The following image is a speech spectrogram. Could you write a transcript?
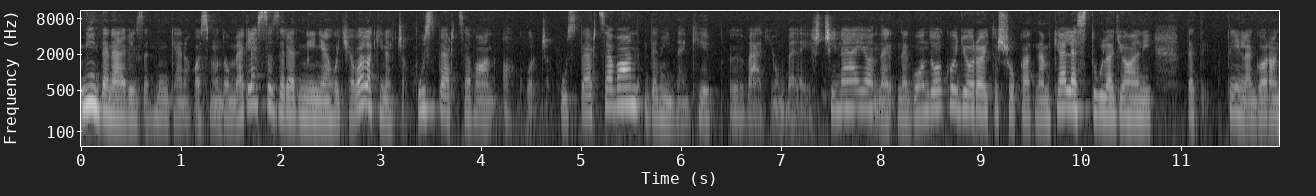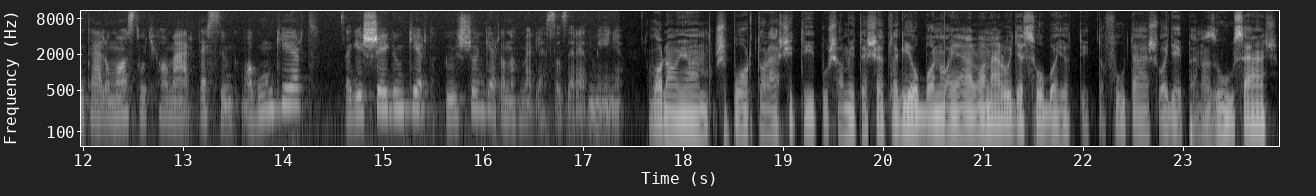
Minden elvégzett munkának azt mondom, meg lesz az eredménye, hogyha valakinek csak 20 perce van, akkor csak 20 perce van, de mindenképp ö, vágjon bele és csinálja, ne, ne gondolkodjon rajta sokat, nem kell ezt túlagyalni, tehát tényleg garantálom azt, hogy ha már teszünk magunkért, az egészségünkért, a külsőnkért, annak meg lesz az eredménye. Van olyan sportolási típus, amit esetleg jobban ajánlanál, ugye szóba jött itt a futás, vagy éppen az úszás?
